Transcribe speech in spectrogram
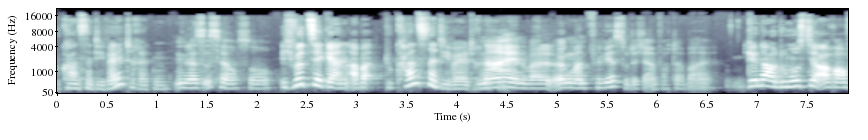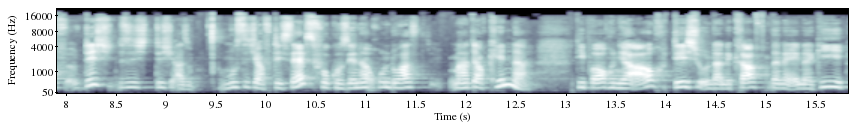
du kannst nicht die Welt retten. Das ist ja auch so. Ich würde es ja gern, aber du kannst nicht die Welt retten. Nein, weil irgendwann verlierst du dich einfach dabei. Genau, du musst ja auch auf dich, dich, dich also musst dich auf dich selbst fokussieren und du hast, man hat ja auch Kinder, die brauchen ja auch dich und deine Kraft und deine Energie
